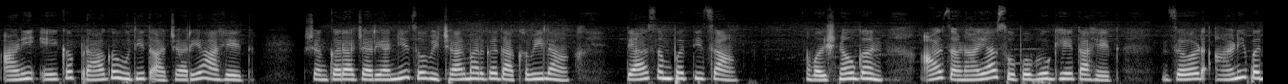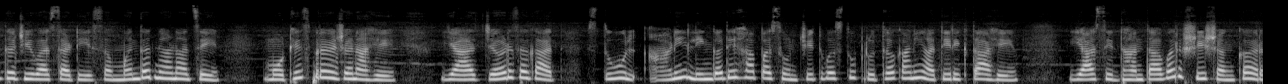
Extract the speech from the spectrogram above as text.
आणि एक प्राग उदित आचार्य आहेत. शंकराचार्यांनी जो विचारमार्ग दाखविला त्या संपत्तीचा वैष्णवगण आज अनायास उपभोग घेत आहेत. जड आणि बद्ध जीवासाठी संबंध ज्ञानाचे मोठेच प्रयोजन आहे. या जड जगात स्थूल आणि लिंगदेहापासून चितवस्तू पृथक आणि अतिरिक्त आहे. या सिद्धांतावर श्री शंकर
